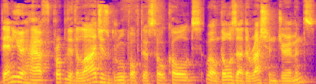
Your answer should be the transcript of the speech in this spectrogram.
Then you have probably the largest group of the so-called, well, those are the Russian Germans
